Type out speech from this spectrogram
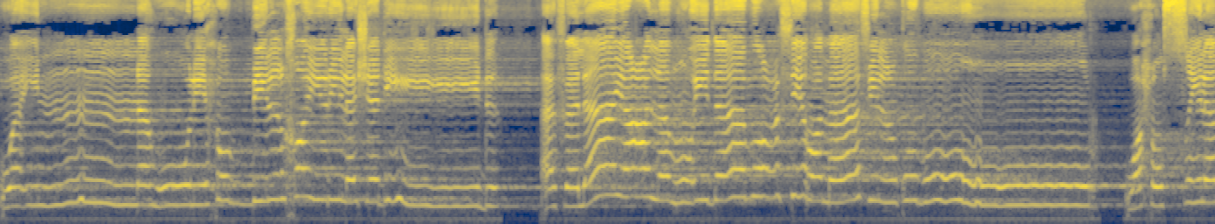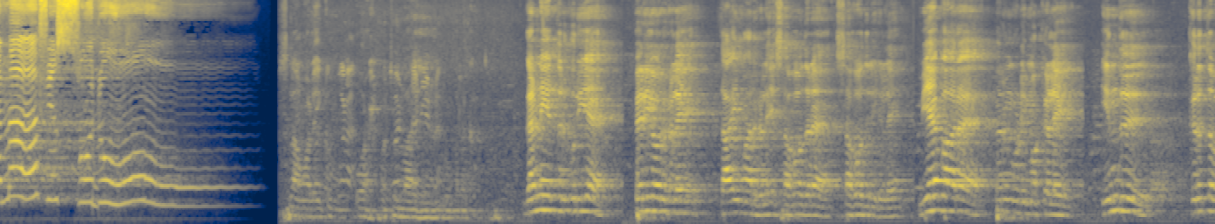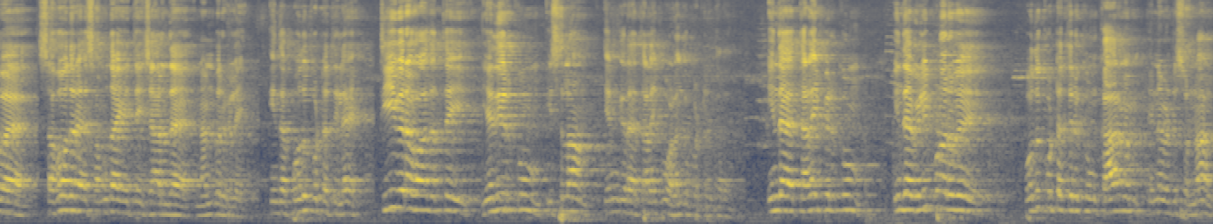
وإنه لحب الخير لشديد أفلا يعلم إذا بعثر ما في القبور وحصل ما في الصدور அஸ்ஸலாமு அலைக்கும் வரஹ்மத்துல்லாஹி வபரகாத்துஹு கண்ணியத்திற்குரிய பெரியோர்களே தாய்மார்களே சகோதர சகோதரிகளே வியாபார பெருங்குடி மக்களே இந்து கிறித்தவ சகோதர சமுதாயத்தை சார்ந்த நண்பர்களே இந்த பொதுக்கூட்டத்தில் தீவிரவாதத்தை எதிர்க்கும் இஸ்லாம் என்கிற தலைப்பு வழங்கப்பட்டிருக்கிறது. இந்த தலைப்பிற்கும் இந்த விழிப்புணர்வு பொதுக்கூட்டத்திற்கும் காரணம் என்னவென்று சொன்னால்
